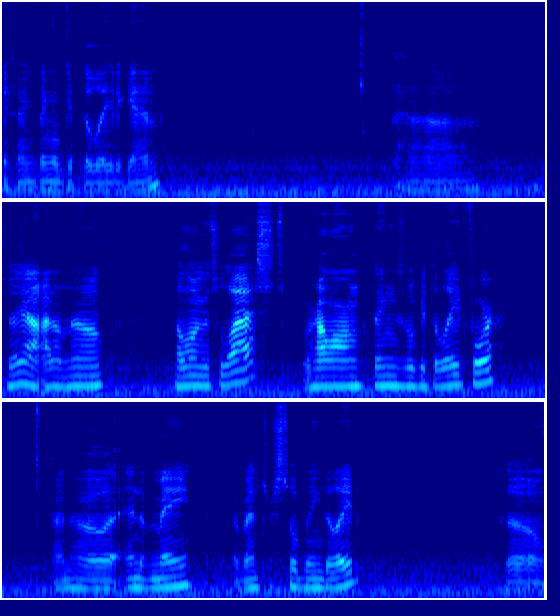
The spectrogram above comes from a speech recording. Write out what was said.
if anything, will get delayed again. Uh, so, yeah, I don't know how long this will last or how long things will get delayed for. I know end of May events are still being delayed. So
